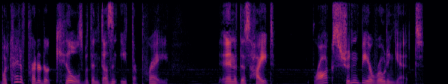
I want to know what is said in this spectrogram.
What kind of predator kills but then doesn't eat their prey? And at this height, rocks shouldn't be eroding yet,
